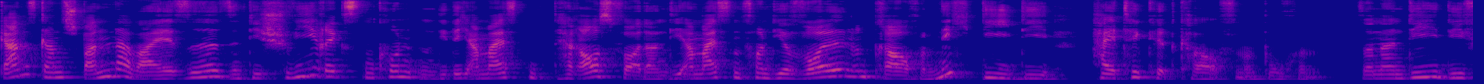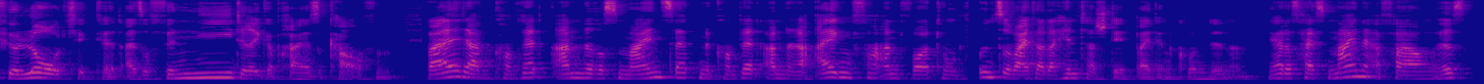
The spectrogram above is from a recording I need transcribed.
Ganz, ganz spannenderweise sind die schwierigsten Kunden, die dich am meisten herausfordern, die am meisten von dir wollen und brauchen, nicht die, die High-Ticket kaufen und buchen, sondern die, die für Low-Ticket, also für niedrige Preise kaufen, weil da ein komplett anderes Mindset, eine komplett andere Eigenverantwortung und so weiter dahinter steht bei den Kundinnen. Ja, das heißt, meine Erfahrung ist,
